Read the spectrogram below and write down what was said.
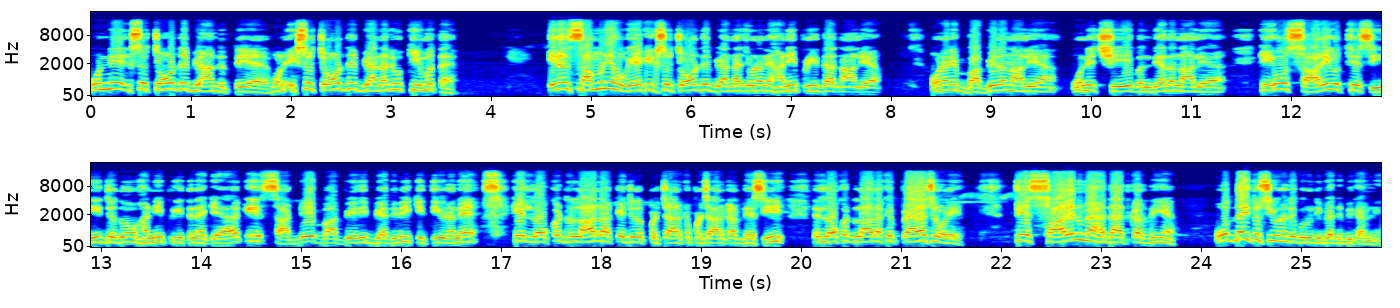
ਉਹਨੇ 164 ਦੇ ਬਿਆਨ ਦਿੱਤੇ ਹੈ। ਹੁਣ 164 ਦੇ ਬਿਆਨਾਂ ਦੀ ਕੋਈ ਕੀਮਤ ਹੈ? ਇਹਨਾਂ ਦੇ ਸਾਹਮਣੇ ਹੋ ਗਿਆ ਕਿ 164 ਦੇ ਬਿਆਨਾਂ 'ਚ ਉਹਨਾਂ ਨੇ ਹਨੀਪ੍ਰੀਤ ਦਾ ਨਾਂ ਲਿਆ। ਉਹਨਾਂ ਨੇ ਬਾਬੇ ਦਾ ਨਾਂ ਲਿਆ, ਉਹਨੇ 6 ਬੰਦਿਆਂ ਦਾ ਨਾਂ ਲਿਆ ਕਿ ਉਹ ਸਾਰੇ ਉੱਥੇ ਸੀ ਜਦੋਂ ਹਨੀਪ੍ਰੀਤ ਨੇ ਕਿਹਾ ਕਿ ਸਾਡੇ ਬਾਬੇ ਦੀ ਬੇਅਦਬੀ ਕੀਤੀ ਉਹਨਾਂ ਨੇ ਕਿ ਲੋਕਟ ਲਾ ਲਾ ਕੇ ਜਦੋਂ ਪ੍ਰਚਾਰਕ ਪ੍ਰਚਾਰ ਕਰਦੇ ਸੀ ਤੇ ਲੋਕਟ ਲਾ ਲਾ ਕੇ ਪੈਰਾਂ 'ਚ ਰੋੜੇ ਤੇ ਸਾਰਿਆਂ ਨੂੰ ਮੈਂ ਹਦਾਇਤ ਕਰਦੀ ਹਾਂ ਉਦਾਂ ਹੀ ਤੁਸੀਂ ਉਹਨਾਂ ਦੇ ਗੁਰੂ ਦੀ ਬੇਅਦਬੀ ਕਰਨੀ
